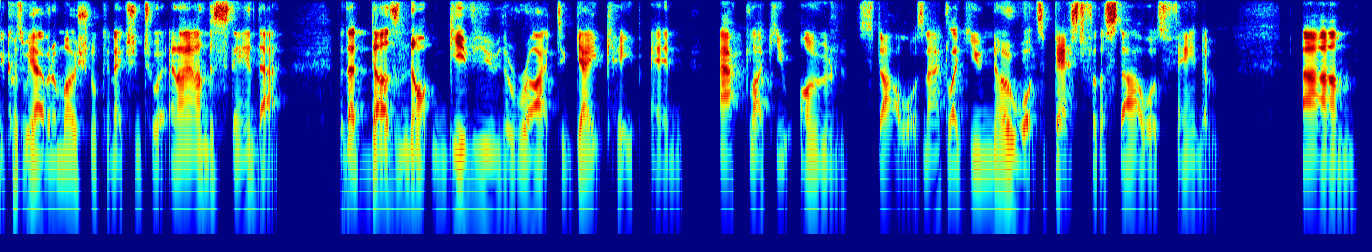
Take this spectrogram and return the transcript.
because we have an emotional connection to it and i understand that but that does not give you the right to gatekeep and act like you own Star Wars and act like you know what's best for the Star Wars fandom. Um,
